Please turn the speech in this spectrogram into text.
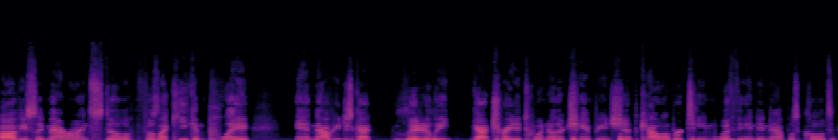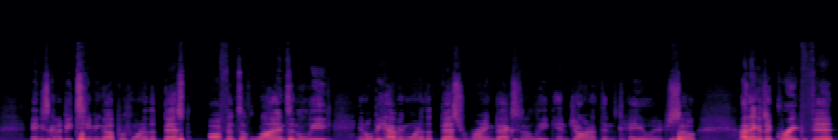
Obviously, Matt Ryan still feels like he can play, and now he just got literally got traded to another championship caliber team with the Indianapolis Colts, and he's going to be teaming up with one of the best offensive lines in the league, and will be having one of the best running backs in the league in Jonathan Taylor. So I think it's a great fit,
